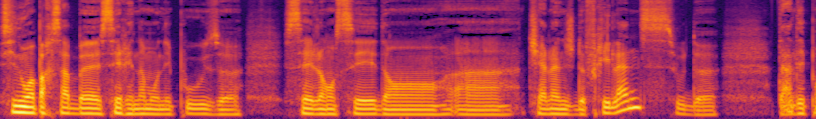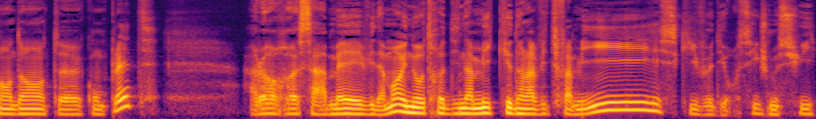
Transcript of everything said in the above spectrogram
Sinon, à part ça, ben, Serena, mon épouse, euh, s'est lancée dans un challenge de freelance ou de d'indépendante euh, complète. Alors, euh, ça met évidemment une autre dynamique dans la vie de famille, ce qui veut dire aussi que je me suis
